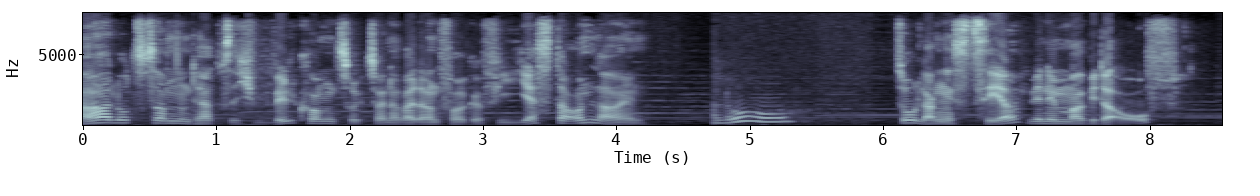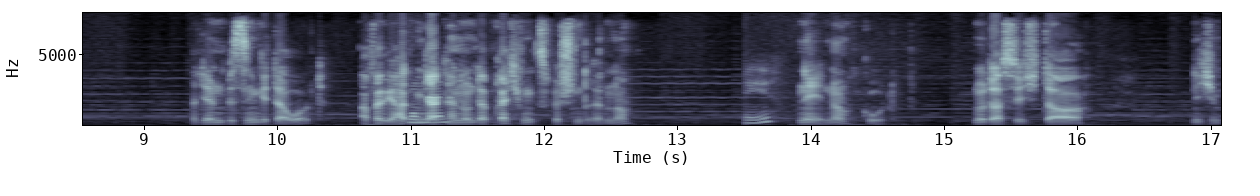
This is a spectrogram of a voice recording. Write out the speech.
Hallo zusammen und herzlich willkommen zurück zu einer weiteren Folge Fiesta Online. Hallo. So, lang ist's her. Wir nehmen mal wieder auf. Hat ja ein bisschen gedauert. Aber wir hatten Moment. gar keine Unterbrechung zwischendrin, ne? Nee. Nee, ne? Gut. Nur, dass ich da nicht im...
